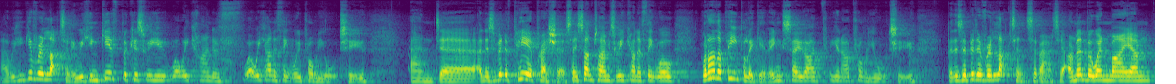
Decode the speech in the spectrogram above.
Uh, we can give reluctantly. We can give because we, well, we kind of, well, we kind of think we probably ought to. And, uh, and there's a bit of peer pressure. So sometimes we kind of think, well, well, other people are giving, so I, you know, I probably ought to. But there's a bit of reluctance about it. I remember when my, um,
